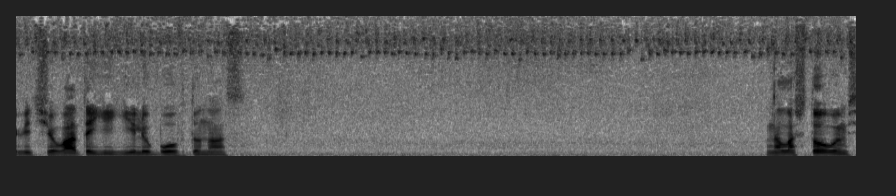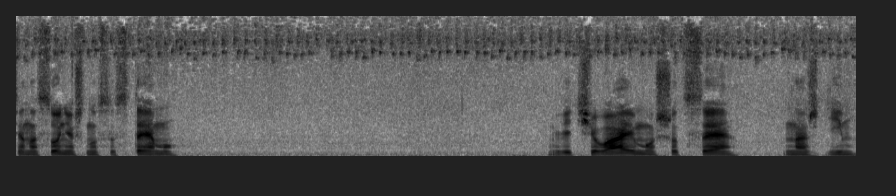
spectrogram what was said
відчувати її любов до нас. Налаштовуємося на сонячну систему. Відчуваємо, що це наш дім.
